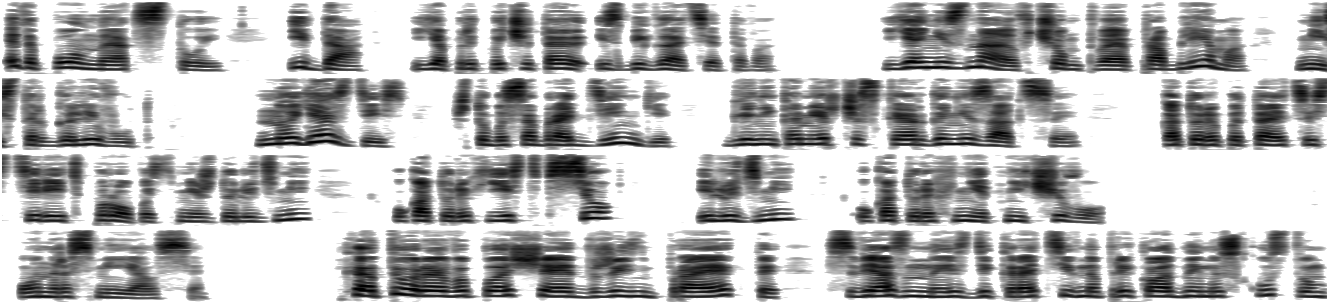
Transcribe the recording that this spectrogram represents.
это полный отстой, и да, я предпочитаю избегать этого. Я не знаю, в чем твоя проблема, мистер Голливуд, но я здесь, чтобы собрать деньги для некоммерческой организации, которая пытается стереть пропасть между людьми, у которых есть все, и людьми, у которых нет ничего. Он рассмеялся. Которая воплощает в жизнь проекты, связанные с декоративно-прикладным искусством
